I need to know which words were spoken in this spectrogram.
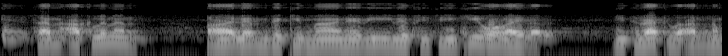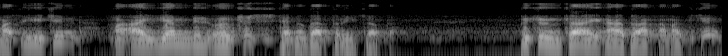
insan aklının alemdeki manevi ve fiziki olayları idrak ve anlaması için muayyen bir ölçü sistemi vardır insanda. Bütün kainatı anlamak için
